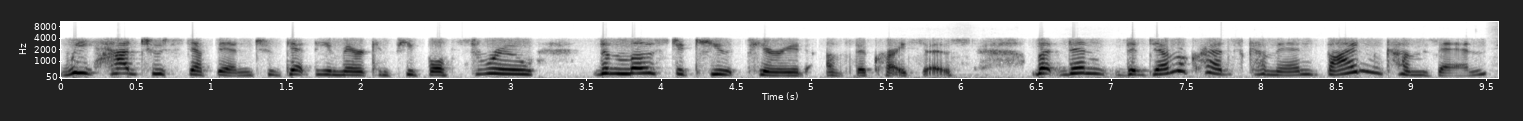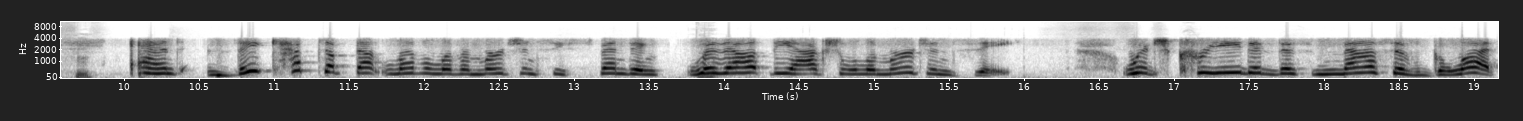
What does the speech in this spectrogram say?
we had to step in to get the American people through the most acute period of the crisis. But then the Democrats come in, Biden comes in, hmm. and they kept up that level of emergency spending without the actual emergency. Which created this massive glut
